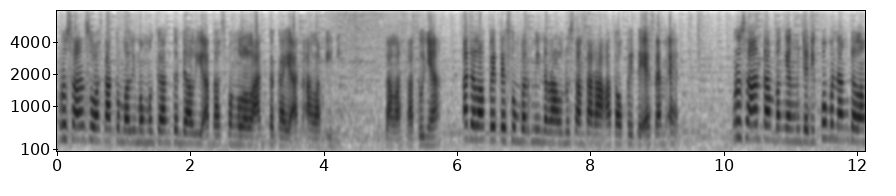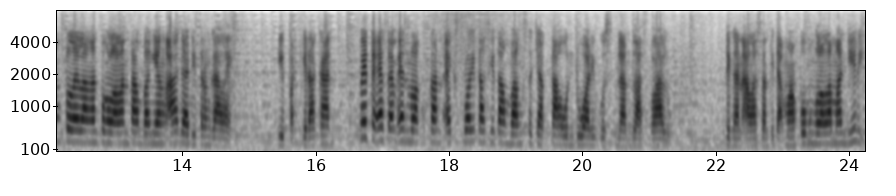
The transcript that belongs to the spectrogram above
perusahaan swasta kembali memegang kendali atas pengelolaan kekayaan alam ini. Salah satunya adalah PT Sumber Mineral Nusantara atau PT SMN. Perusahaan tambang yang menjadi pemenang dalam pelelangan pengelolaan tambang yang ada di Trenggalek. Diperkirakan, PT SMN melakukan eksploitasi tambang sejak tahun 2019 lalu. Dengan alasan tidak mampu mengelola mandiri,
